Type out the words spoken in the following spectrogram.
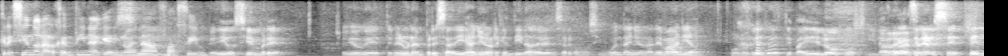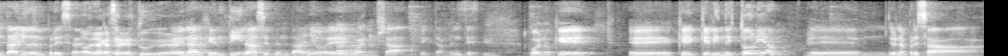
creciendo en Argentina, que no es nada Lo fácil. que digo siempre, yo digo que tener una empresa de 10 años en Argentina deben ser como 50 años en Alemania, por lo que es este país de locos. Y la Habría verdad, que tener 70 años de empresa. en Habría que Arge- hacer estudio, ¿eh? En Argentina, 70 años, es, Ah. bueno, ya directamente. Bueno, qué, eh, qué, qué linda historia eh, de una empresa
